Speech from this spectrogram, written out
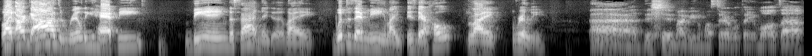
like are guys really happy being the side nigga? Like what does that mean? Like is there hope? Like really? Ah, this shit might be the most terrible thing of all time,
